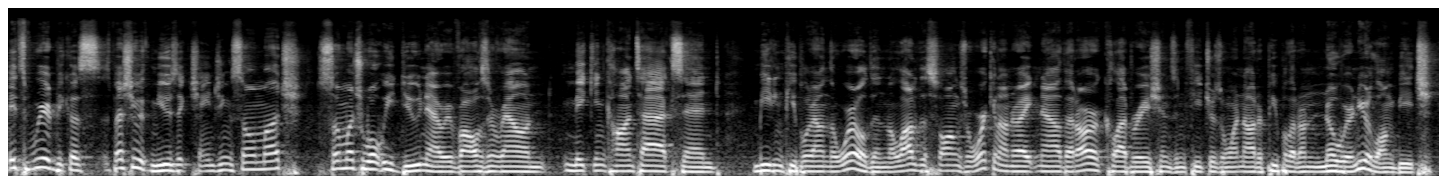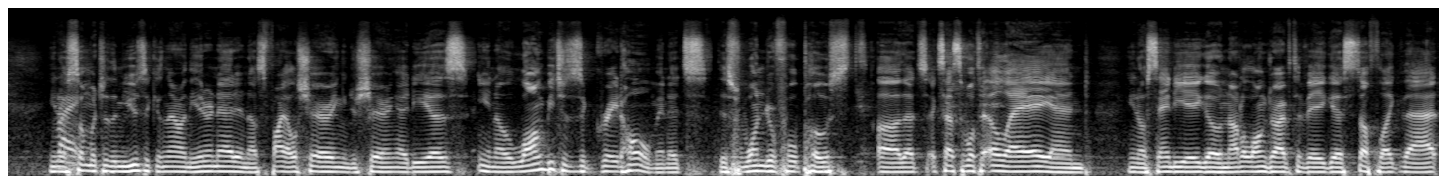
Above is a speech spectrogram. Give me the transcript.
It's weird because, especially with music changing so much, so much of what we do now revolves around making contacts and meeting people around the world. And a lot of the songs we're working on right now that are collaborations and features and whatnot are people that are nowhere near Long Beach. You know, Right. so much of the music is now on the internet and us file sharing and just sharing ideas. You know, Long Beach is a great home and it's this wonderful post uh, that's accessible to LA and, you know, San Diego, not a long drive to Vegas, stuff like that.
